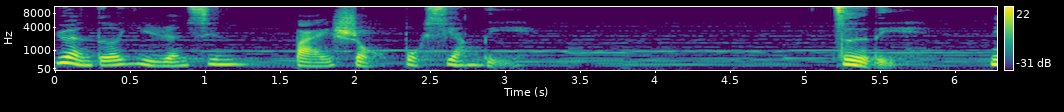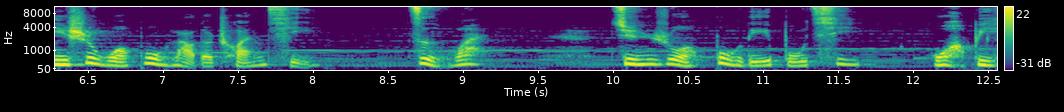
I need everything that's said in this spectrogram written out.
愿得一人心，白首不相离。字里，你是我不老的传奇；字外，君若不离不弃，我必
